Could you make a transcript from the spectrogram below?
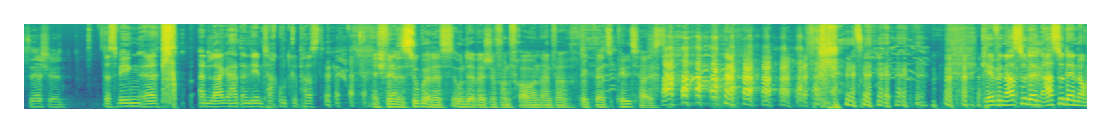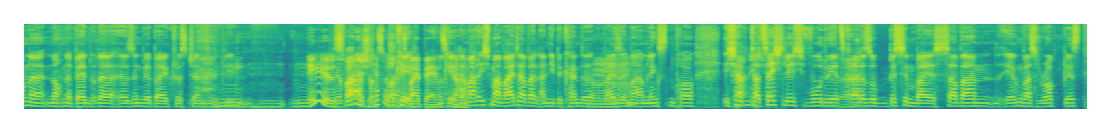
Sehr schön. Deswegen, äh, Anlage hat an dem Tag gut gepasst. Ich finde es super, dass Unterwäsche von Frauen einfach rückwärts Pilz heißt. Kevin, hast du denn, hast du denn noch eine, noch eine Band oder äh, sind wir bei Chris Jensen geblieben? Nee, das Wir war ich. schon Ich habe zwei. schon zwei Bands okay, gehabt. dann mache ich mal weiter, weil Andi bekannterweise immer am längsten braucht. Ich habe nicht. tatsächlich, wo du jetzt gerade so ein bisschen bei Southern irgendwas Rock bist,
